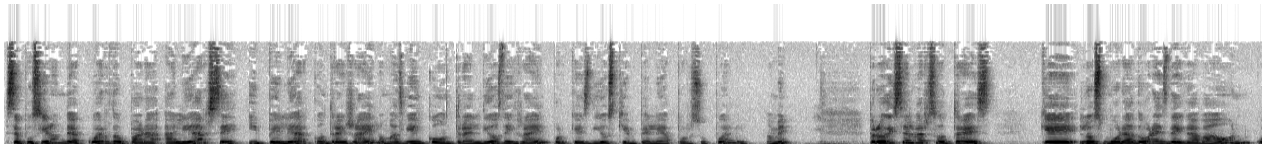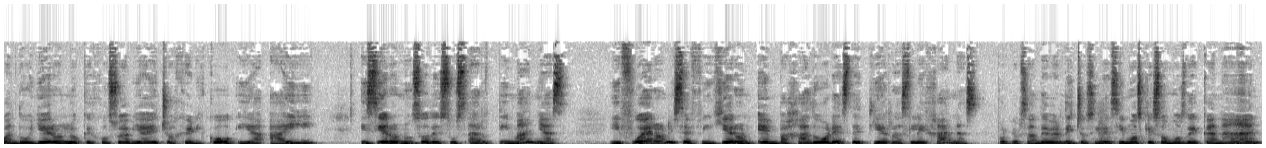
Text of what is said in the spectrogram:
se pusieron de acuerdo para aliarse y pelear contra Israel, o más bien contra el Dios de Israel, porque es Dios quien pelea por su pueblo. Amén. Pero dice el verso 3 que los moradores de Gabaón, cuando oyeron lo que Josué había hecho a Jericó y a Ahí, hicieron uso de sus artimañas y fueron y se fingieron embajadores de tierras lejanas, porque os han de haber dicho, si decimos que somos de Canaán,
